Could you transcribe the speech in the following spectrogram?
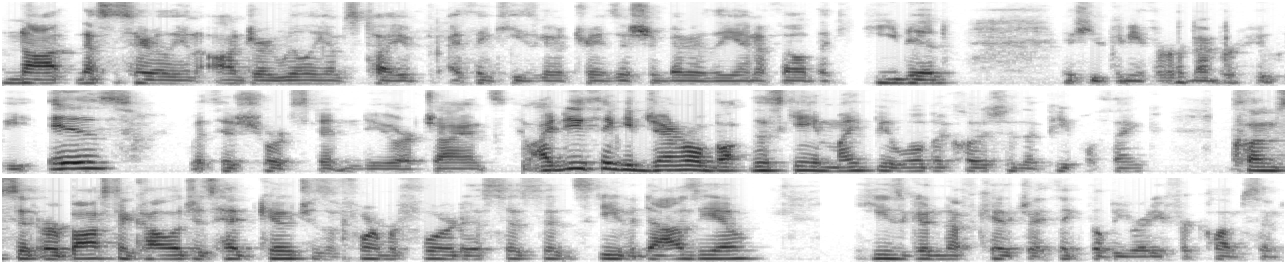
Not necessarily an Andre Williams type. I think he's going to transition better to the NFL than he did, if you can even remember who he is with his short stint in New York Giants. I do think in general this game might be a little bit closer than people think. Clemson or Boston College's head coach is a former Florida assistant, Steve Addazio. He's a good enough coach. I think they'll be ready for Clemson.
